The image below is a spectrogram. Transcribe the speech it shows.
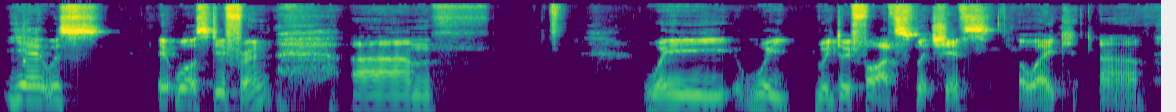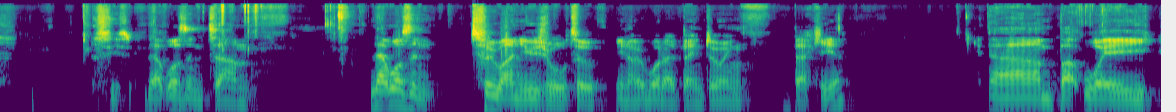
Yeah, it was. It was different. Um, we we we do five split shifts a week. Uh, excuse me. That wasn't um, that wasn't too unusual to you know what I'd been doing back here. Um, but we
